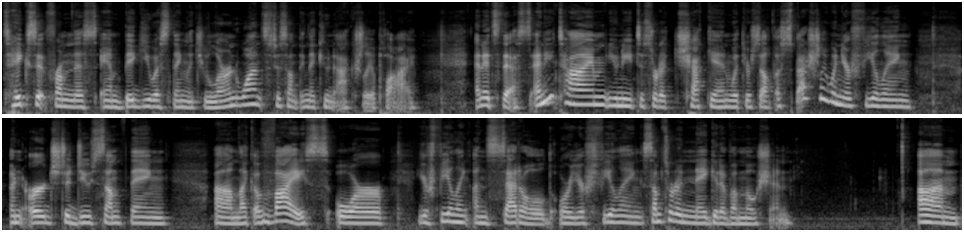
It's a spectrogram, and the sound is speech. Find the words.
takes it from this ambiguous thing that you learned once to something that you can actually apply. And it's this anytime you need to sort of check in with yourself, especially when you're feeling an urge to do something um, like a vice, or you're feeling unsettled, or you're feeling some sort of negative emotion, um,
